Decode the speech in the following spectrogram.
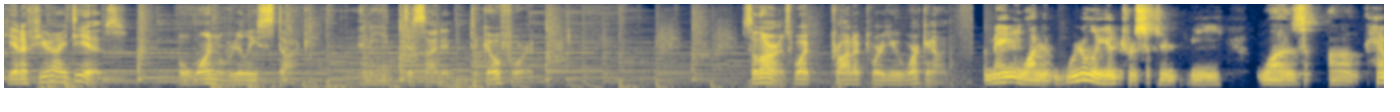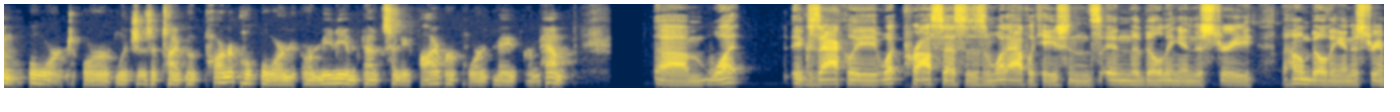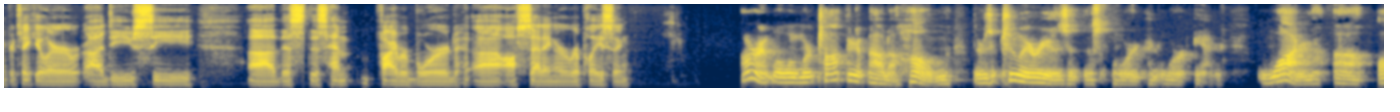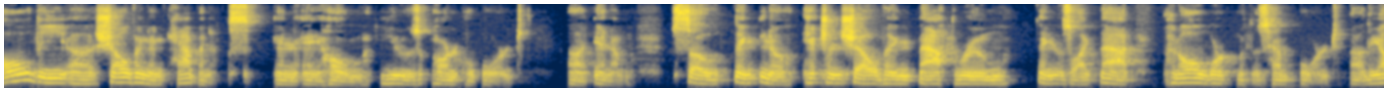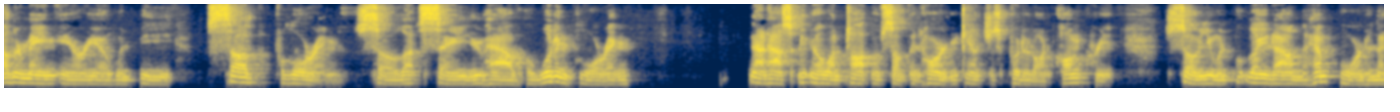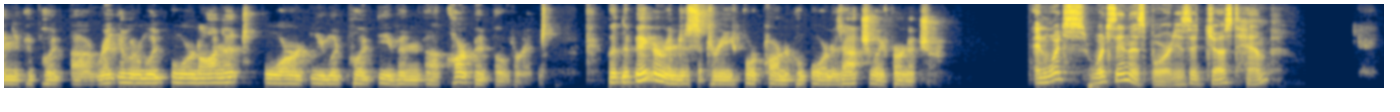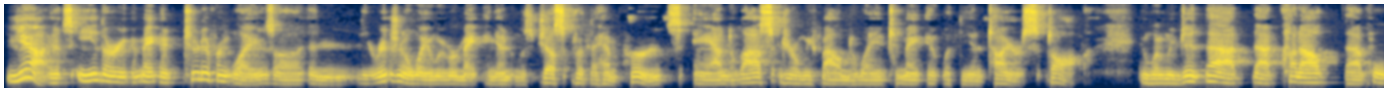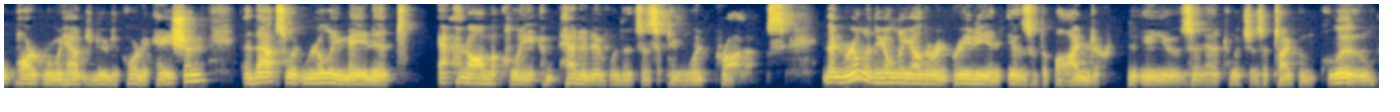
He had a few ideas, but one really stuck, and he decided to go for it. So, Lawrence, what product were you working on? The main one that really interested me was uh, hemp board, or which is a type of particle board or medium density fiber board made from hemp. Um, what exactly, what processes and what applications in the building industry, the home building industry in particular, uh, do you see uh, this this hemp fiber board uh, offsetting or replacing? All right, well, when we're talking about a home, there's two areas that this board can work in. One, uh, all the uh, shelving and cabinets in a home use particle board uh, in them. So, think, you know, kitchen shelving, bathroom, things like that can all work with this hemp board. Uh, the other main area would be sub flooring. So, let's say you have a wooden flooring that has to go on top of something hard. You can't just put it on concrete. So you would lay down the hemp board, and then you could put a regular wood board on it, or you would put even a carpet over it. But the bigger industry for particle board is actually furniture. And what's what's in this board? Is it just hemp? Yeah, it's either make it two different ways. Uh, in the original way we were making it was just with the hemp hurds, and last year we found a way to make it with the entire stalk. And when we did that, that cut out that whole part where we had to do decortication, and that's what really made it economically competitive with existing wood products. And then really the only other ingredient is the binder that you use in it, which is a type of glue.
